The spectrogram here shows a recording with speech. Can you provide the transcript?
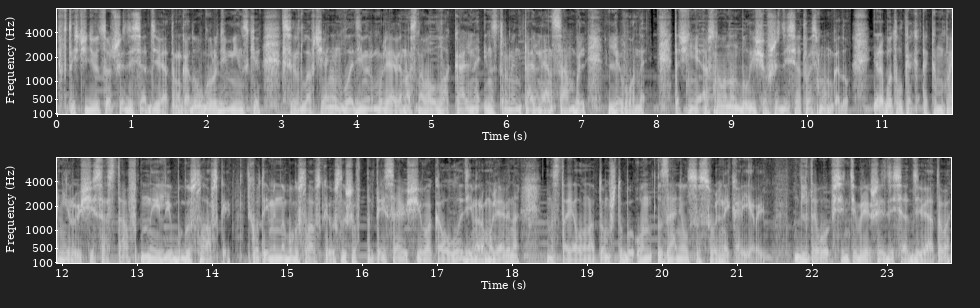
в 1969 году в городе Минске свердловчанин Владимир Мулявин основал вокально-инструментальный ансамбль «Левоны». Точнее, основан он был еще в 1968 году и работал как аккомпанирующий состав Нелли Богуславской. Так вот, именно Богуславская, услышав потрясающий вокал Владимира Мулявина, настояла на том, чтобы он занялся сольной карьерой. Для того в сентябре 69-го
